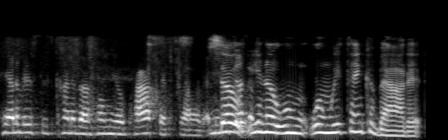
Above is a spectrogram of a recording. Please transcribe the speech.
cannabis is kind of a homeopathic drug. I mean, So, you know, when, when we think about it,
